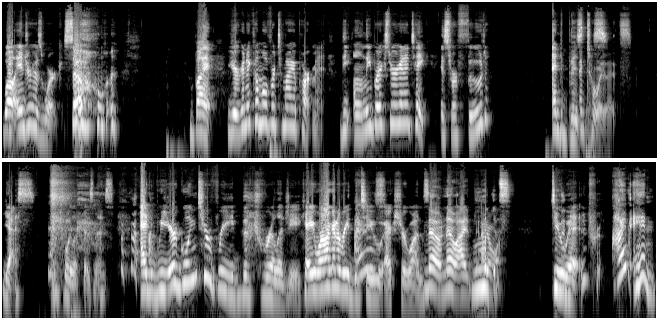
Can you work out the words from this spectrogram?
Well, Andrew has work. So but you're going to come over to my apartment. The only breaks we're going to take is for food and business. And toilets. Yes, and toilet business. And we are going to read the trilogy. Okay, we're not going to read the I two was- extra ones. No, no, I, I don't want let's do it. Tr- I'm in.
